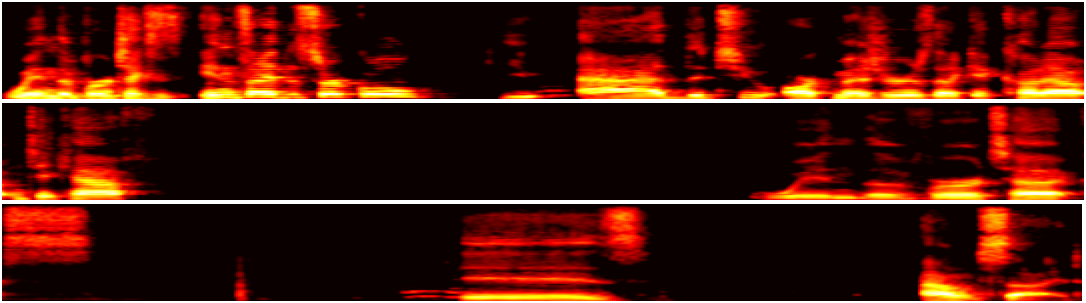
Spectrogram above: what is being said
When the vertex is inside the circle, you add the two arc measures that get cut out and take half. When the vertex is outside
